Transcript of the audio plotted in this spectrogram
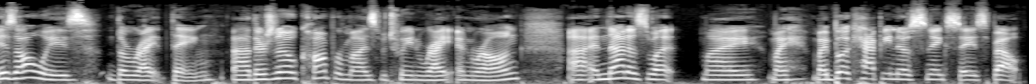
is always the right thing. Uh, there's no compromise between right and wrong. Uh, and that is what my, my, my book, Happy No Snakes Day is about.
